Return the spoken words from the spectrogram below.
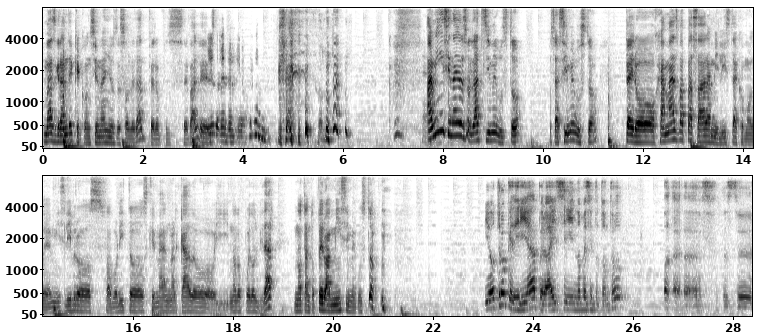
más grande que con 100 años de soledad, pero pues se vale. Yo también sentí. A mí 100 años de soledad sí me gustó. O sea, sí me gustó. Pero jamás va a pasar a mi lista como de mis libros favoritos que me han marcado y no lo puedo olvidar. No tanto, pero a mí sí me gustó. Y otro que diría, pero ahí sí no me siento tonto. uh, uh, uh, este.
